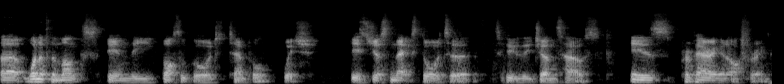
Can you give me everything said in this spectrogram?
uh, one of the monks in the Bottle Gourd Temple, which is just next door to to the Jun's house, is preparing an offering.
